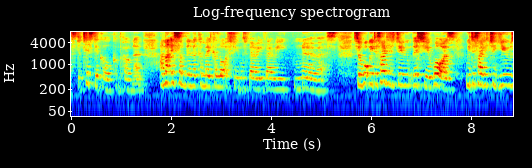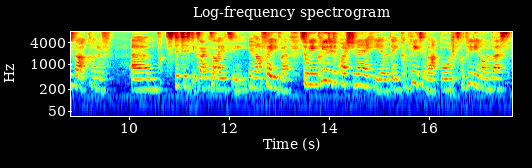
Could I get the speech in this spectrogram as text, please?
statistical component and that is something that can make a lot of students very very nervous so what we decided to do this year was we decided to use that kind of um, statistics anxiety in our favour. So we included a questionnaire here that they complete in Blackboard, it's completely anonymous,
